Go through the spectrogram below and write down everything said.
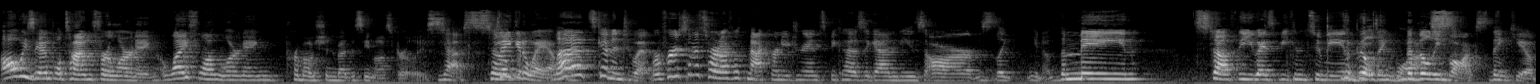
always ample time for learning. A lifelong learning promotion by the Sea Moss girlies. Yes. So Take it away, Ellen. Let's get into it. We're first going to start off with macronutrients because again, these are this is like you know the main stuff that you guys be consuming. The building The building blocks. Thank you.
